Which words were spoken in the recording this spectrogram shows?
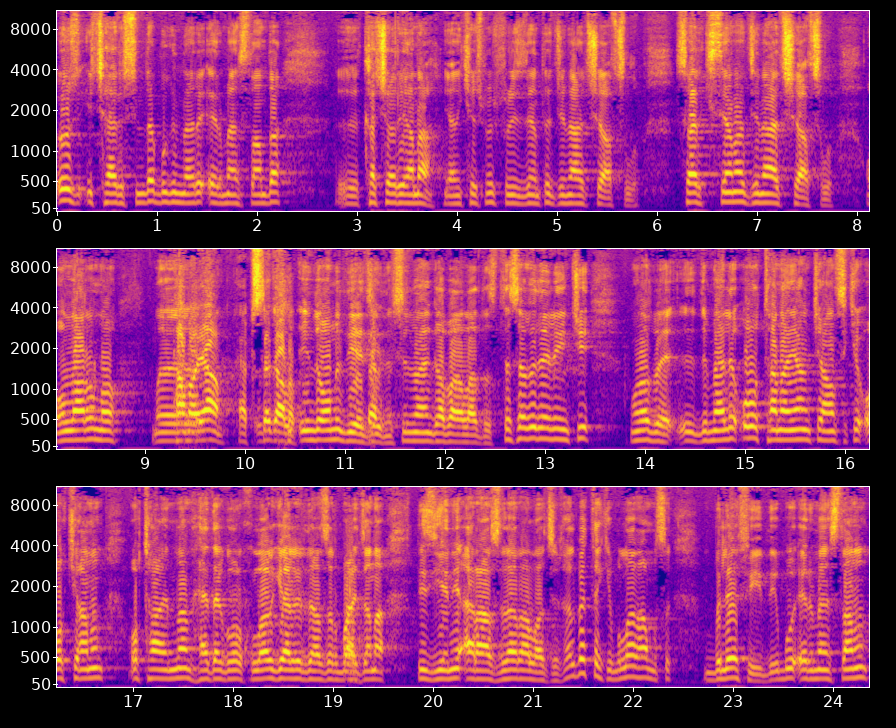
öz içərisində bu günləri Ermənistanda Kaçaryana, yəni keçmiş prezidentə cinayət işi açılıb. Sarkisyana cinayət işi açılıb. Onların o Tanayan həbsdə qalıb. İndi onu deyəcəkdim. Siz məni qabaqladınız. Təsəvvür eləyin ki, Murad bəy, deməli o Tanayan ki, hansı ki okeanın o tayından hədə qorxular gəlirdi Azərbaycana. Biz yeni ərazilər alacağıq. Əlbəttə ki, bunlar hamısı blef idi. Bu Ermənistanın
